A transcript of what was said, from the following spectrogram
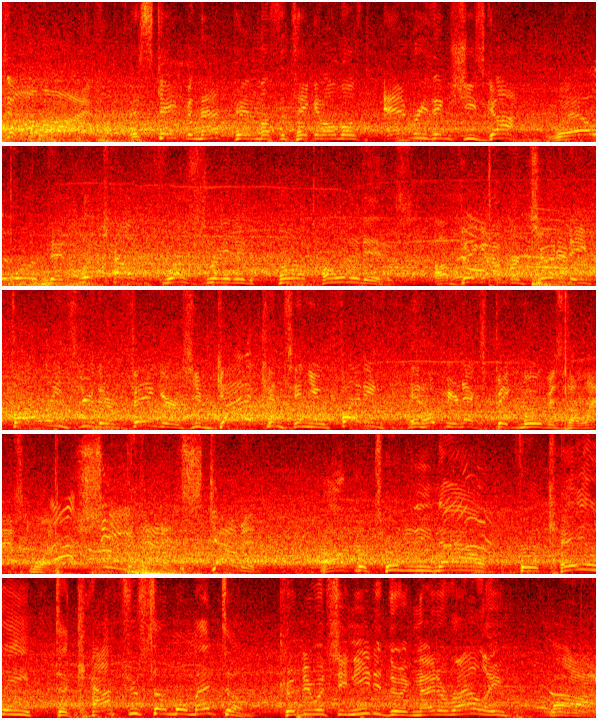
still alive. Escaping that pin must have taken almost everything she's got. Well worth it. Look how frustrated her opponent is. A big opportunity falling through their fingers. You've got to continue fighting and hope your next big move is the last one. She had it scouted. Opportunity now for Kay Lee to capture some momentum. Could be what she needed to ignite a rally. Ah,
